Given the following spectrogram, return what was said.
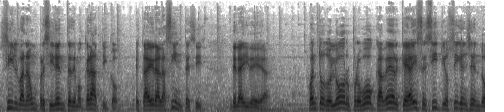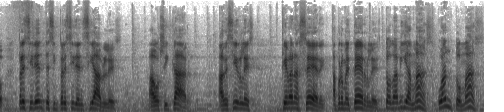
silban a un presidente democrático. Esta era la síntesis de la idea. Cuánto dolor provoca ver que a ese sitio siguen yendo presidentes y presidenciables a hocicar, a decirles qué van a hacer, a prometerles todavía más, cuánto más.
